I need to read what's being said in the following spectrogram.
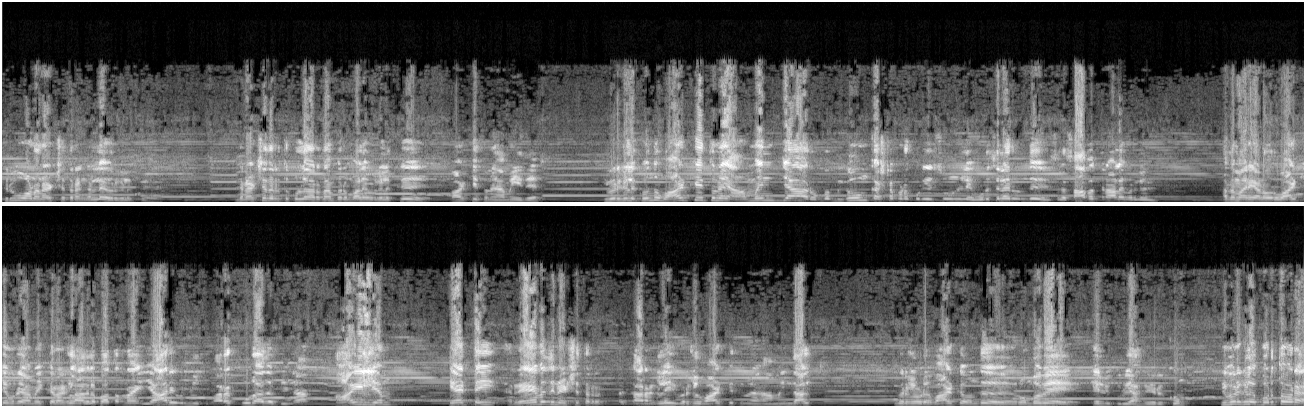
திருவோண நட்சத்திரங்கள்ல இவர்களுக்கு இந்த நட்சத்திரத்துக்குள்ளார தான் பெரும்பாலும் இவர்களுக்கு வாழ்க்கை துணை அமையுது. இவர்களுக்கு வந்து வாழ்க்கை துணை அமைஞ்சா ரொம்ப மிகவும் கஷ்டப்படக்கூடிய சூழ்நிலை. ஒரு சிலர் வந்து சில சாபத்தினால இவர்கள் அந்த மாதிரியான ஒரு வாழ்க்கை முறை அமைக்கிறார்கள். அதுல பார்த்தோம்னா யார் இவர்களுக்கு வரக்கூடாது அப்படின்னா ஆயில்யம் கேட்டை ரேவதி நட்சத்திரக்காரர்களை இவர்கள் வாழ்க்கை துணையாக அமைந்தால் இவர்களுடைய வாழ்க்கை வந்து ரொம்பவே கேள்விக்குறியாக இருக்கும். இவர்களை பொறுத்தவரை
